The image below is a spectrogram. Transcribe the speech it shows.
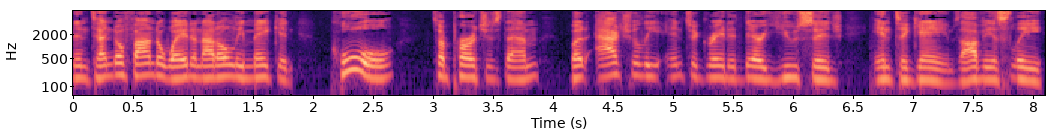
Nintendo found a way to not only make it cool to purchase them, but actually integrated their usage into games. Obviously,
